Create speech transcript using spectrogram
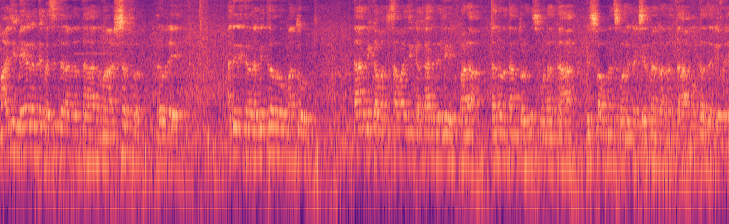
ಮಾಜಿ ಮೇಯರ್ ಅಂತೆ ಪ್ರಸಿದ್ಧರಾದಂತಹ ನಮ್ಮ ಅಶ್ರಫ್ ರವರೇ, ಅದೇ ರೀತಿ ನನ್ನ ಮಿತ್ರರು ಮತ್ತು ಧಾರ್ಮಿಕ ಮತ್ತು ಸಾಮಾಜಿಕ ಕಾರ್ಯದಲ್ಲಿ ಬಹಳ ತನ್ನನ್ನು ತಾನು ತೊಡಗಿಸಿಕೊಂಡಂತಹ ವಿಶ್ವ ವುಮೆನ್ಸ್ ಕಾಲೇಜಿನ ಚೇರ್ಮನ್ರಾದಂತಹ ಮುಕ್ತಾಜ್ ಅಲಿ ಅವರೇ.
